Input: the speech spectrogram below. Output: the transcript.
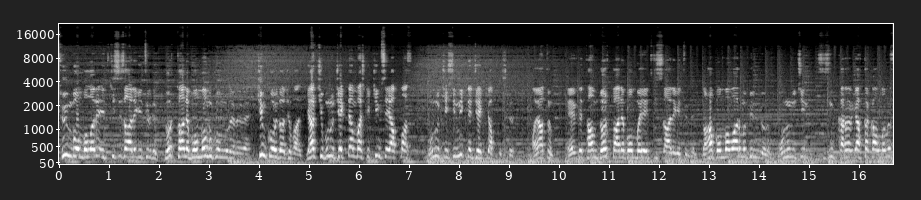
Tüm bombaları etkisiz hale getirdim. Dört tane bomba mı konulur eve? Kim koydu acaba? Gerçi bunu Jack'ten başka kimse yapmaz. Bunu kesinlikle Jack yapmıştır. Hayatım, evde tam dört tane bombayı etkisiz hale getirdim. Daha bomba var mı bilmiyorum. Onun için sizin karargahta kalmanız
